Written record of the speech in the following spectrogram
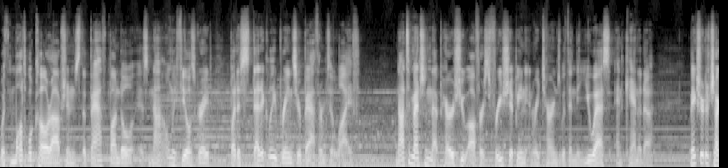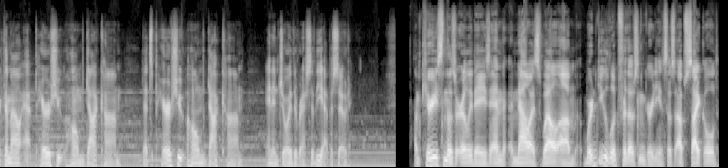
With multiple color options, the bath bundle is not only feels great, but aesthetically brings your bathroom to life. Not to mention that Parachute offers free shipping and returns within the US and Canada. Make sure to check them out at parachutehome.com. That's parachutehome.com and enjoy the rest of the episode. I'm curious in those early days and now as well, um, where do you look for those ingredients, those upcycled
